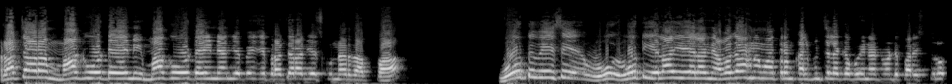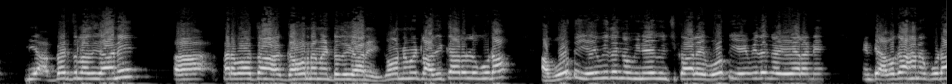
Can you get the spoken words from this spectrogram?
ప్రచారం మాకు ఓటేయండి మాకు ఓటేయండి అని చెప్పేసి ప్రచారం చేసుకున్నారు తప్ప ఓటు వేసే ఓ- ఓటు ఎలా వేయాలని అవగాహన మాత్రం కల్పించలేకపోయినటువంటి పరిస్థితులు ఈ అభ్యర్థులది కానీ తర్వాత గవర్నమెంట్ది కానీ. గవర్నమెంట్ అధికారులు కూడా ఆ ఓటు ఏ విధంగా వినియోగించుకోవాలి ఓటు ఏ విధంగా వేయాలని ఇంటి అవగాహన కూడా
